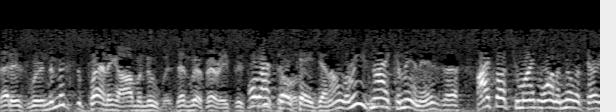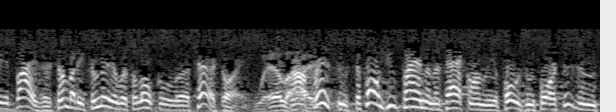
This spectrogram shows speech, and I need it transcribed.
that is, we're in the midst of planning our maneuvers, and we're very busy. Well, that's so- okay, General. The reason I come in is uh, I thought you might want a military advisor, somebody familiar with the local uh, territory. Well, now, I- for instance, suppose you planned an attack on the opposing forces and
